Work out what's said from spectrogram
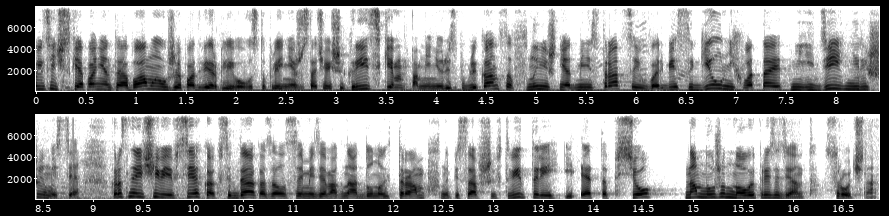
Политические оппоненты Обамы уже подвергли его выступление жесточайшей критике. По мнению республиканцев, нынешней администрации в борьбе с ИГИЛ не хватает ни идей, ни решимости. Красноречивее всех, как всегда, оказался медиамагнат Дональд Трамп, написавший в Твиттере «И это все? Нам нужен новый президент. Срочно».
